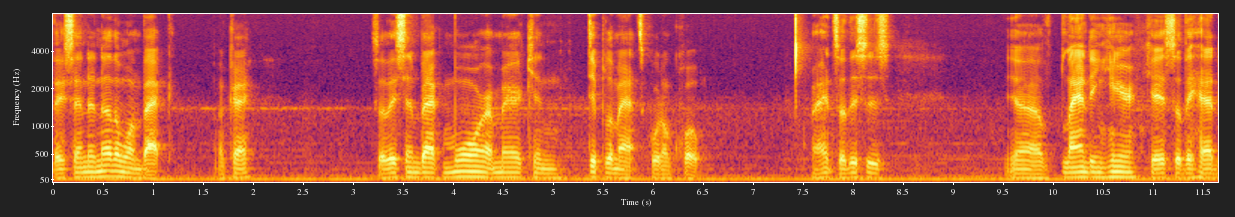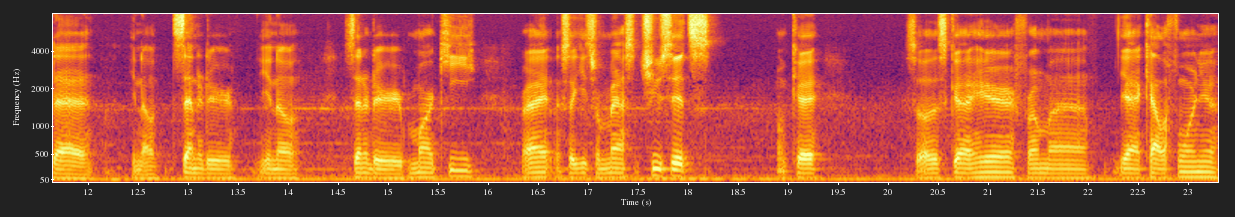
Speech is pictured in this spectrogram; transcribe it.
They send another one back. Okay. So they send back more American diplomats, quote unquote. Right. So this is, you know, landing here. Okay. So they had, uh, you know, Senator, you know, Senator Markey, right? Looks like he's from Massachusetts. Okay. So this guy here from, uh, yeah, California.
